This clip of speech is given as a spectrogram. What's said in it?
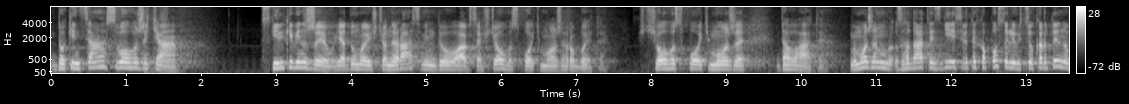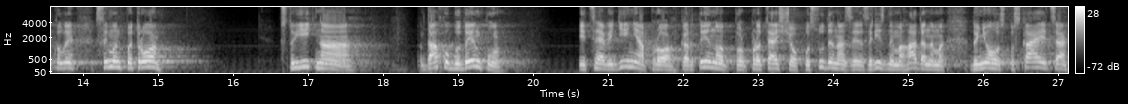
до кінця свого життя, скільки він жив, я думаю, що не раз він дивувався, що Господь може робити, що Господь може давати. Ми можемо згадати з дії святих апостолів цю картину, коли Симон Петро стоїть на даху будинку, і це видіння про картину, про, те, що посудина з, з різними гаданами до нього спускається.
